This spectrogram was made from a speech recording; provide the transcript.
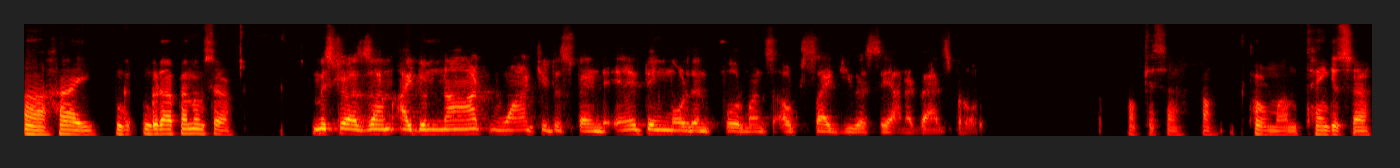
Uh, hi, G- good afternoon, sir. Mr. Azam, I do not want you to spend anything more than four months outside USA on advanced parole. Okay, sir. Oh, four months. Thank you, sir.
